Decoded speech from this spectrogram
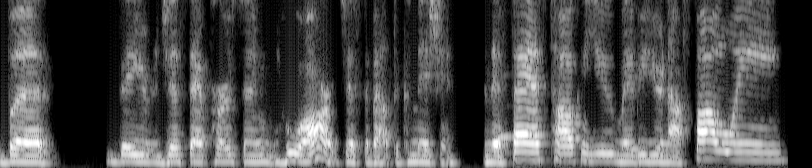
but they're just that person who are just about the commission. And they're fast talking you. Maybe you're not following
